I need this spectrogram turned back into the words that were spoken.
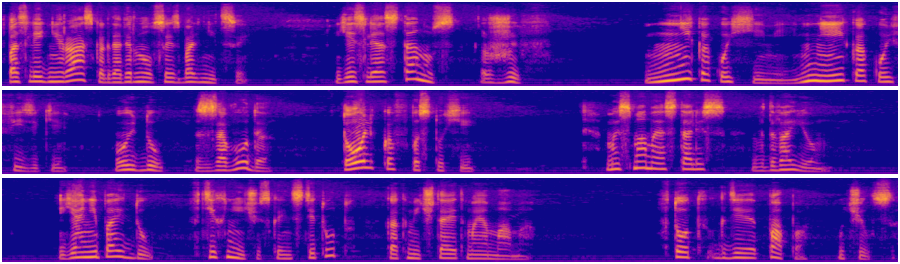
В последний раз, когда вернулся из больницы, если останусь жив, никакой химии, никакой физики, уйду с завода только в пастухи. Мы с мамой остались вдвоем. Я не пойду в технический институт, как мечтает моя мама. В тот, где папа учился.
